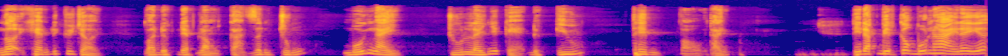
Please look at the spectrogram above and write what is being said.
Ngợi khen Đức Chúa Trời và được đẹp lòng cả dân chúng. Mỗi ngày Chúa lấy những kẻ được cứu thêm vào hội thánh. Thì đặc biệt câu 42 đây á,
